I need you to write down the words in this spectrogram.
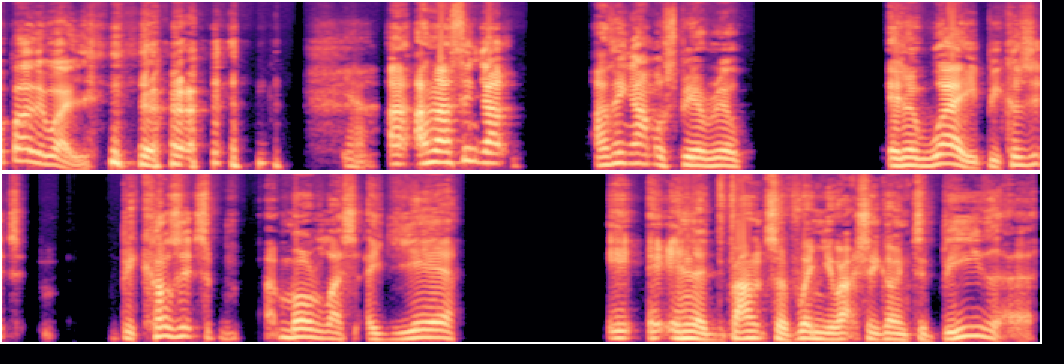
Oh, by the way, Yeah. And I think that I think that must be a real, in a way, because it's because it's more or less a year in advance of when you're actually going to be there.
